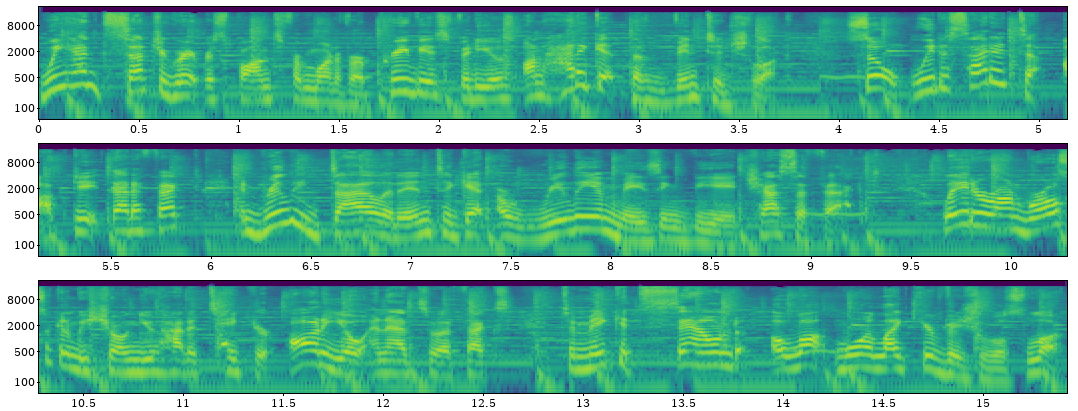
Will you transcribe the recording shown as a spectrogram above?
We had such a great response from one of our previous videos on how to get the vintage look, so we decided to update that effect and really dial it in to get a really amazing VHS effect. Later on, we're also going to be showing you how to take your audio and add some effects to make it sound a lot more like your visuals look.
